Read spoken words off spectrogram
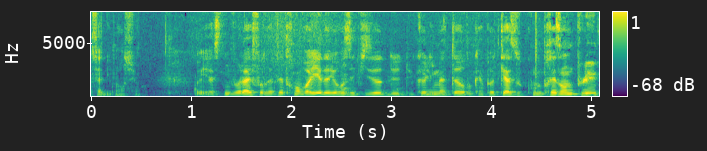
sa dimension. Oui, à ce niveau-là, il faudrait peut-être renvoyer d'ailleurs aux épisodes du collimateur, donc un podcast qu'on ne présente plus,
